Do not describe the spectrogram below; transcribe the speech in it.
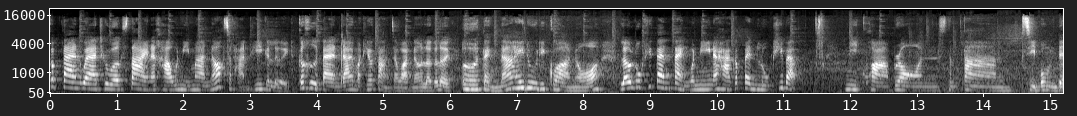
บกับแตน Wear to Work Style นะคะ วันนี้มานอกสถานที่กันเลย ก็คือแตนได้มาเที่ยวต่างจังหวัดเนอะแล้วก็เลย เออแต่งหน้าให้ดูดีกว่าเนาะแล้วลุคที่แตนแต่งวันนี้นะคะ ก็เป็นลุคที่แบบ มีความบรอนซ์น้ำตาล สีบ่มแด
